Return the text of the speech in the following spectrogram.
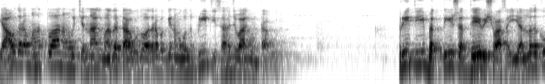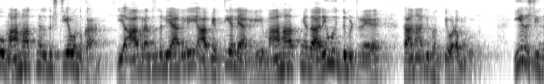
ಯಾವುದರ ಮಹತ್ವ ನಮಗೆ ಚೆನ್ನಾಗಿ ಮನದಟ್ಟಾಗುವುದು ಅದರ ಬಗ್ಗೆ ನಮಗೊಂದು ಪ್ರೀತಿ ಸಹಜವಾಗಿ ಉಂಟಾಗುವುದು. ಪ್ರೀತಿ, ಭಕ್ತಿ, ಶ್ರದ್ಧೆ, ವಿಶ್ವಾಸ ಈ ಎಲ್ಲದಕ್ಕೂ ಮಾಹಾತ್ಮ್ಯದ ದೃಷ್ಟಿಯೇ ಒಂದು ಕಾರಣ. ಈ ಆ ಗ್ರಂಥದಲ್ಲಿ ಆಗಲಿ, ಆ ವ್ಯಕ್ತಿಯಲ್ಲೇ ಆಗಲಿ, ಮಾಹಾತ್ಮ್ಯದ ಅರಿವು ಇದ್ದು ಬಿಟ್ಟರೆ ತಾನಾಗಿ ಭಕ್ತಿ ಒಡಮೂಡುವುದು. ಈ ದೃಷ್ಟಿಯಿಂದ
